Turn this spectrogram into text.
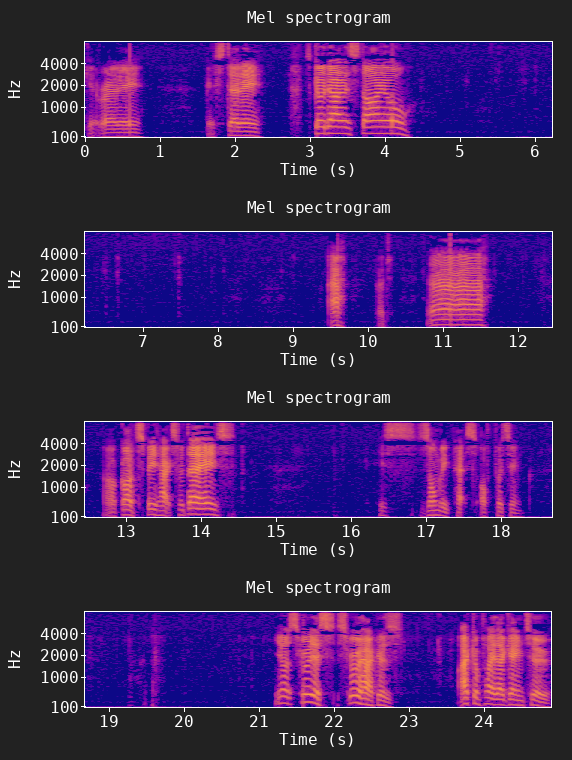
Get ready. Get steady. Let's go down in style. Ah, God. Ah. Oh, God, speed hacks for days. His zombie pet's off putting. You know, screw this. Screw hackers. I can play that game too.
